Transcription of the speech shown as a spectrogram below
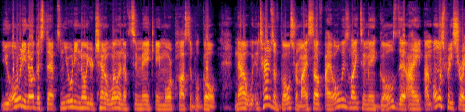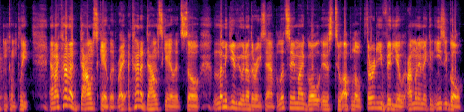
you already know the steps and you already know your channel well enough to make a more possible goal. Now, in terms of goals for myself, I always like to make goals that I, I'm almost pretty sure I can complete. And I kind of downscale it, right? I kind of downscale it. So let me give you another example. Let's say my goal is to upload 30 video, I'm going to make an easy goal.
